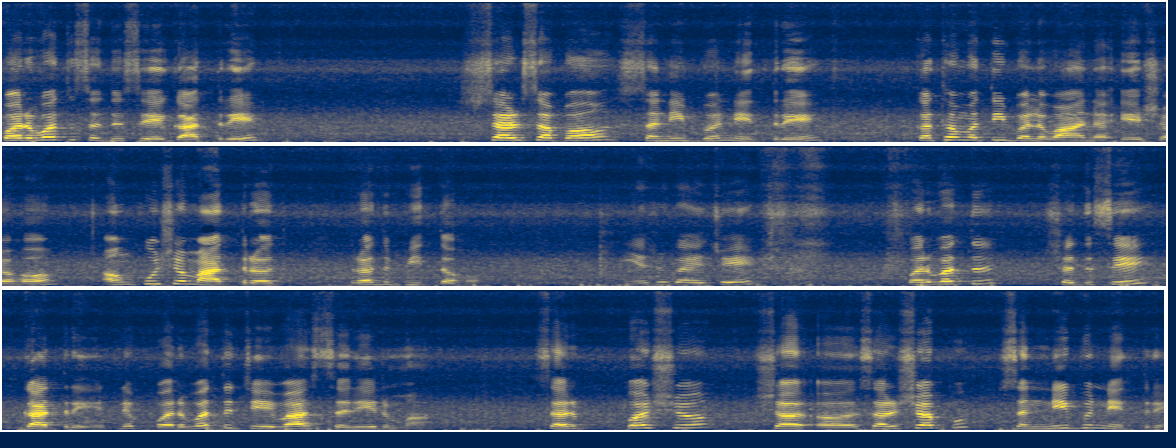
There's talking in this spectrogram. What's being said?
પર્વત સદસે ગાત્રે, સરસપ સનિભ નેત્રે, કથમતિ બલવાન એષ અંકુશ માત્ર રદભીત. અહીંયા શું કહે છે? પર્વત સદસે ગાત્રે, એટલે પર્વત જેવા શરીરમાં. સર્પશ સરસપ સન્નિભ નેત્રે,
